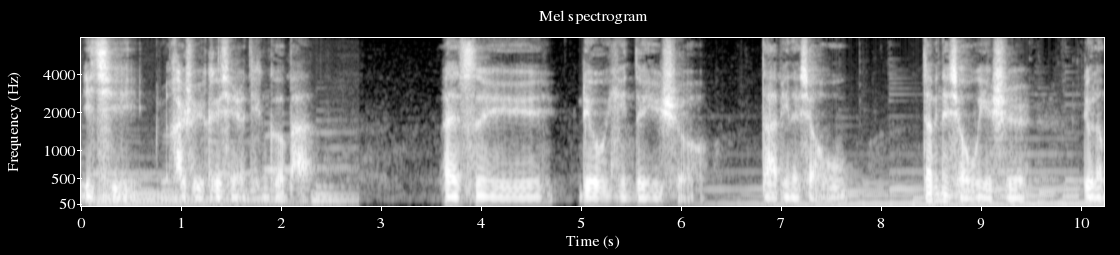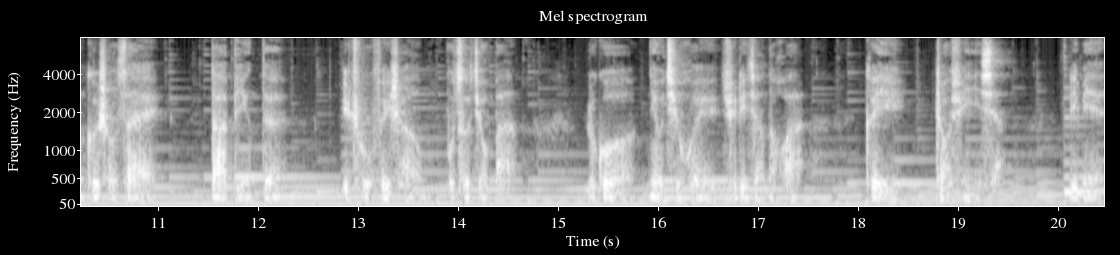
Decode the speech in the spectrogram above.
一起还是与 K 先生听歌吧，来自于刘颖的一首《大兵的小屋》。大兵的小屋也是。流浪歌手在大兵的一处非常不错的酒吧，如果你有机会去丽江的话，可以找寻一下，里面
